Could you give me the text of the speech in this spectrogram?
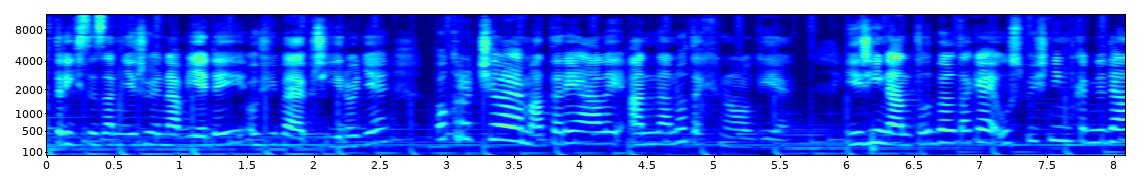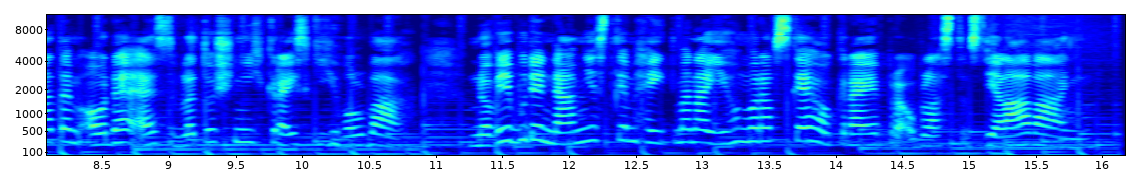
který se zaměřuje na vědy o živé přírodě, pokročilé materiály a nanotechnologie. Jiří Nantl byl také úspěšným kandidátem ODS v letošních krajských volbách. Nově bude náměstkem hejtmana Jihomoravského kraje pro oblast vzdělávání.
